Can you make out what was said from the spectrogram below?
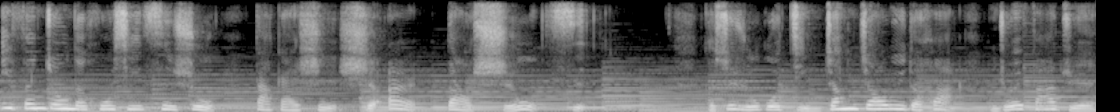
一分钟的呼吸次数大概是十二到十五次。可是如果紧张焦虑的话，你就会发觉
